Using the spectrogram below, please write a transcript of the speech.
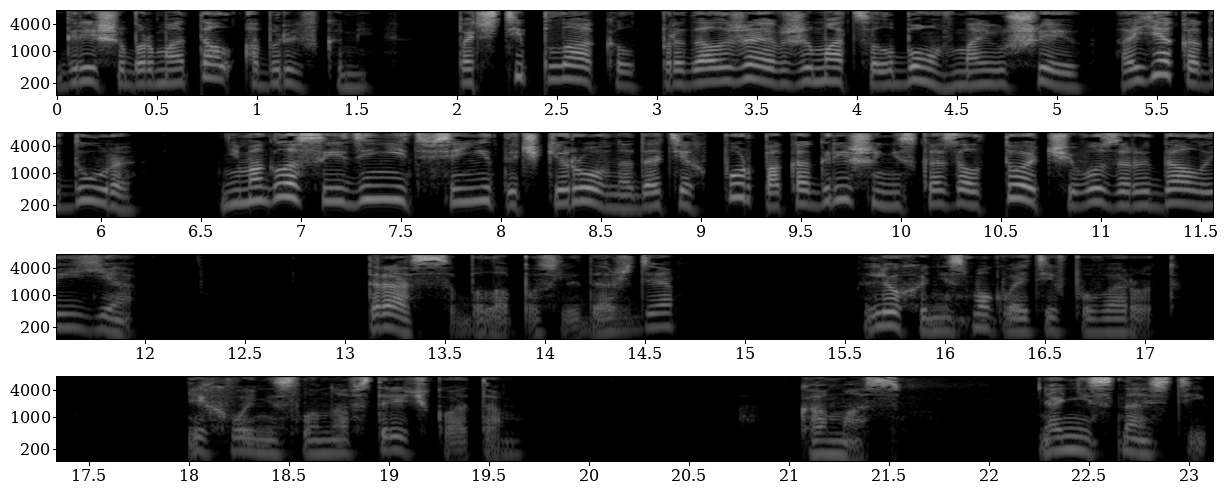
Гриша бормотал обрывками, почти плакал, продолжая вжиматься лбом в мою шею, а я, как дура, не могла соединить все ниточки ровно до тех пор, пока Гриша не сказал то, от чего зарыдала и я. Трасса была после дождя, Леха не смог войти в поворот. Их вынесло навстречку, а там... КамАЗ. Они с Настей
